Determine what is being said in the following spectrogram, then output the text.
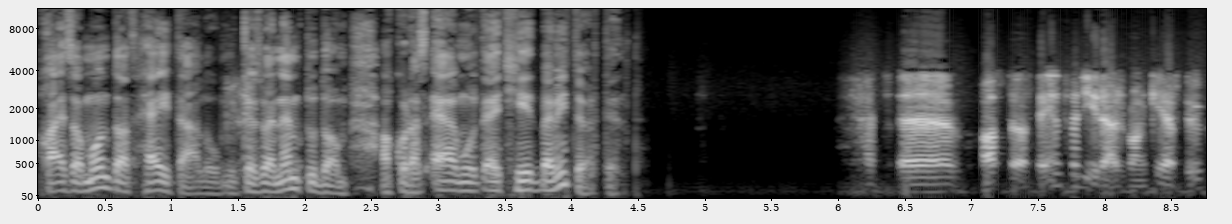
Ha ez a mondat helytálló, miközben nem tudom, akkor az elmúlt egy hétben mi történt? Hát az történt, hogy írásban kértük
